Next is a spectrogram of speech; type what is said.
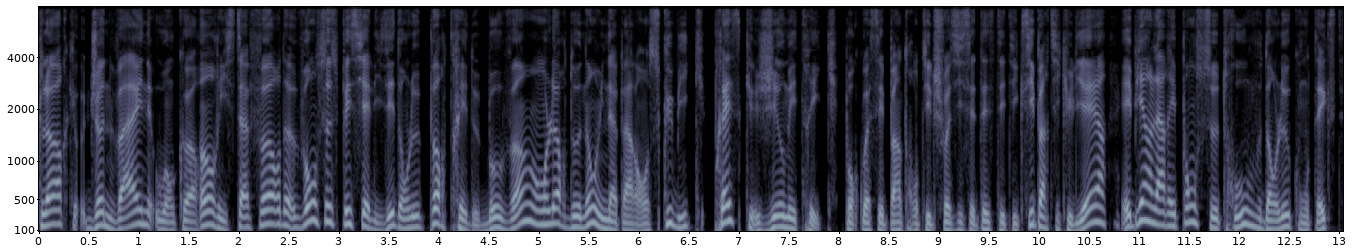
Clark, John Vine ou encore Henry Stafford vont se spécialiser dans le portrait de bovins en leur donnant une apparence cubique presque géométrique. Pourquoi ces peintres ont-ils choisi cette esthétique si particulière? Eh bien, la réponse se trouve dans le contexte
